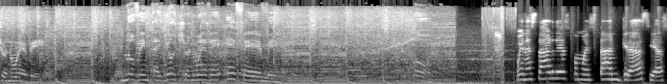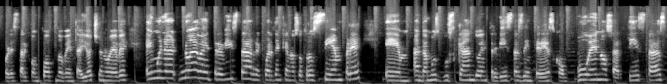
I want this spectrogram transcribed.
989. 989 FM. Buenas tardes, ¿cómo están? Gracias por estar con Pop 989 en una nueva entrevista. Recuerden que nosotros siempre eh, andamos buscando entrevistas de interés con buenos artistas,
